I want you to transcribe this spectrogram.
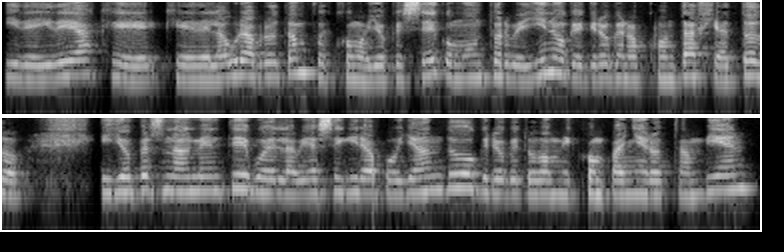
y de ideas que, de Laura brotan, pues como yo que sé, como un torbellino que creo que nos contagia a todos. Y yo personalmente, pues la voy a seguir apoyando, creo que todos mis compañeros también,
